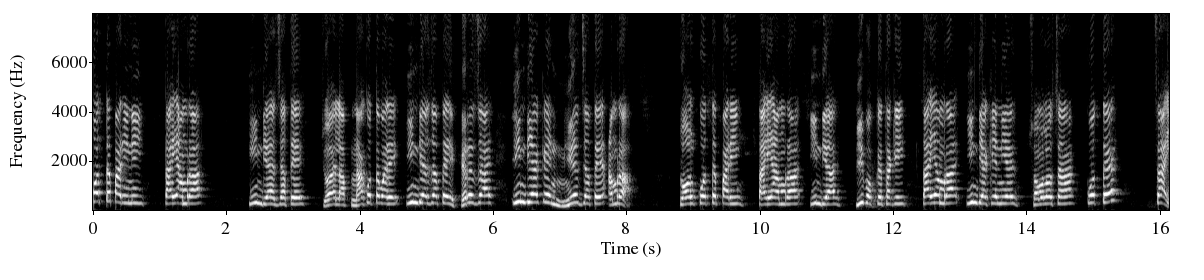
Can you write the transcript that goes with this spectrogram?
করতে পারিনি, তাই আমরা ইন্ডিয়া যাতে জয় লাভ না করতে পারে, ইন্ডিয়া যাতে হেরে যায়, ইন্ডিয়াকে নিয়ে যাতে আমরা টল করতে পারি, তাই আমরা ইন্ডিয়ার বিপক্ষে থাকি, তাই আমরা ইন্ডিয়াকে নিয়ে সমালোচনা করতে চাই।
